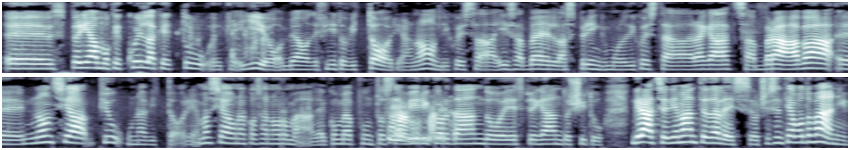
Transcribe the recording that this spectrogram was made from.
eh, speriamo che quella che tu e che io abbiamo definito vittoria, no? di questa Isabella Springmull, di questa ragazza brava, eh, non sia più una vittoria, ma sia una cosa normale, come appunto stavi ricordando e spiegandoci tu. Grazie Diamante d'Alessio, ci sentiamo domani domani.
